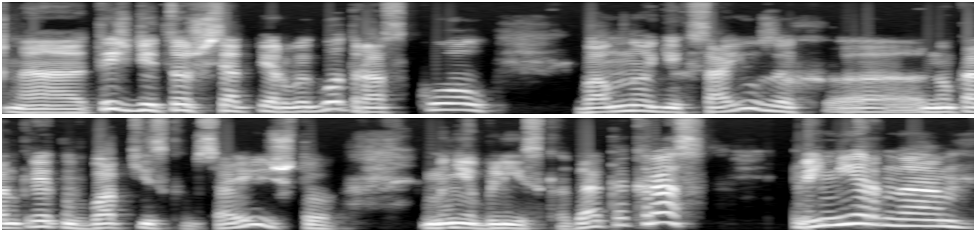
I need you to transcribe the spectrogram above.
1961 год, раскол во многих союзах, но конкретно в Баптистском союзе, что мне близко, да, как раз примерно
